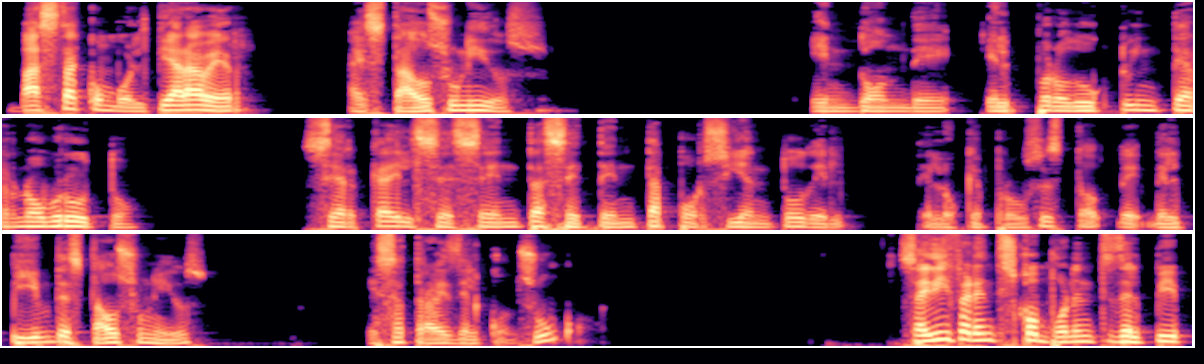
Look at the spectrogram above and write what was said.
Basta con voltear a ver a Estados Unidos en donde el Producto Interno Bruto, cerca del 60-70% del de lo que produce del PIB de Estados Unidos es a través del consumo. O sea, hay diferentes componentes del PIB.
